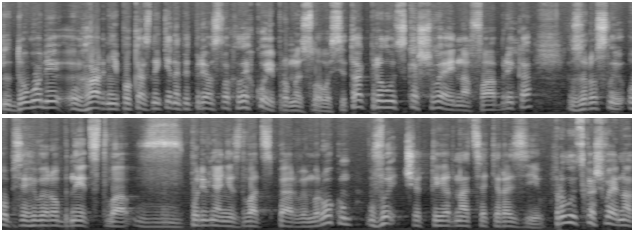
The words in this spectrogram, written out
Доволі гарні показники на підприємствах легкої промисловості. Так, Прилуцька швейна фабрика зросли обсяги виробництва в порівнянні з 2021 роком в 14 разів. Прилуцька швейна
